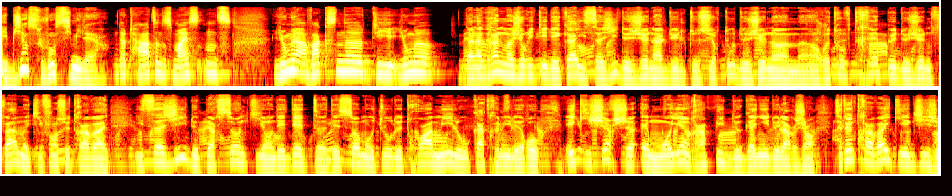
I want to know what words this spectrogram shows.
est bien souvent similaire. Dans la grande majorité des cas, il s'agit de jeunes adultes, surtout de jeunes hommes. On retrouve très peu de jeunes femmes qui font ce travail. Il s'agit de personnes qui ont des dettes, des sommes autour de 3 000 ou 4 000 euros et qui cherchent un moyen rapide de gagner de l'argent. C'est un travail qui exige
